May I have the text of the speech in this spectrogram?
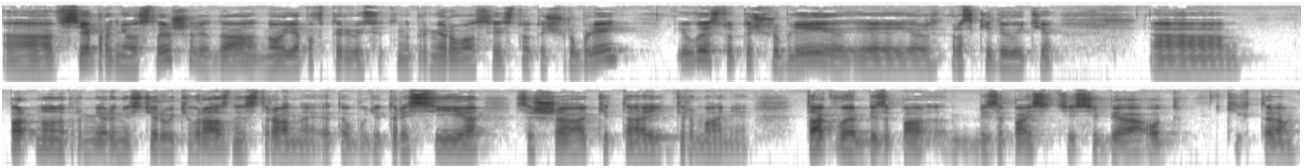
А, все про нее слышали, да, но я повторюсь, это, например, у вас есть 100 тысяч рублей, И вы 100 тысяч рублей э, раскидываете, а, ну, например, инвестируете в разные страны. Это будет Россия, США, Китай, Германия. Так вы обезопасите себя от каких-то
